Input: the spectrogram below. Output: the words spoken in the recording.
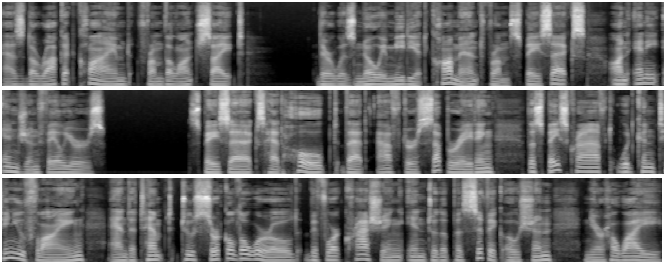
as the rocket climbed from the launch site. There was no immediate comment from SpaceX on any engine failures. SpaceX had hoped that after separating, the spacecraft would continue flying and attempt to circle the world before crashing into the Pacific Ocean near Hawaii.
